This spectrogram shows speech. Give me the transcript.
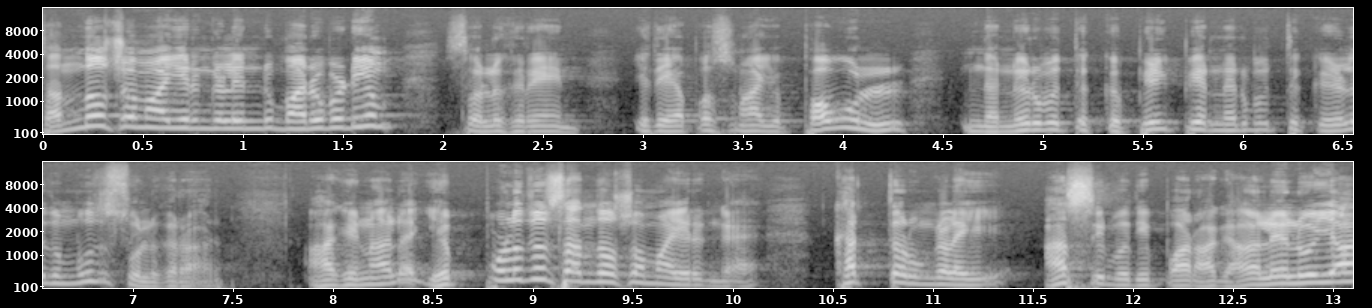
சந்தோஷமாயிருங்கள் என்று மறுபடியும் சொல்லுகிறேன். இதை அப்போஸ்தலனாகிய பவுல் இந்த நிறுவத்துக்கு பிலிப்பியர் நிறுவத்துக்கு எழுதும்போது சொல்கிறார். ஆகையினால எப்பொழுதும் சந்தோஷமாயிருங்க. கர்த்தர் உங்களை ஆசீர்வதிப்பாராக. அலையலூயா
